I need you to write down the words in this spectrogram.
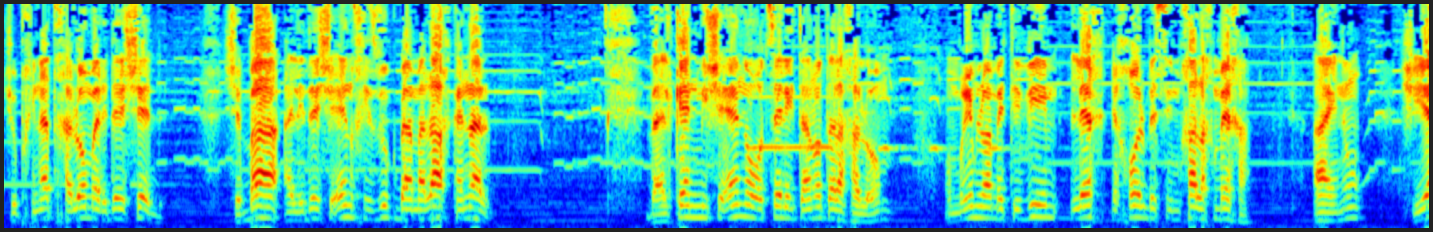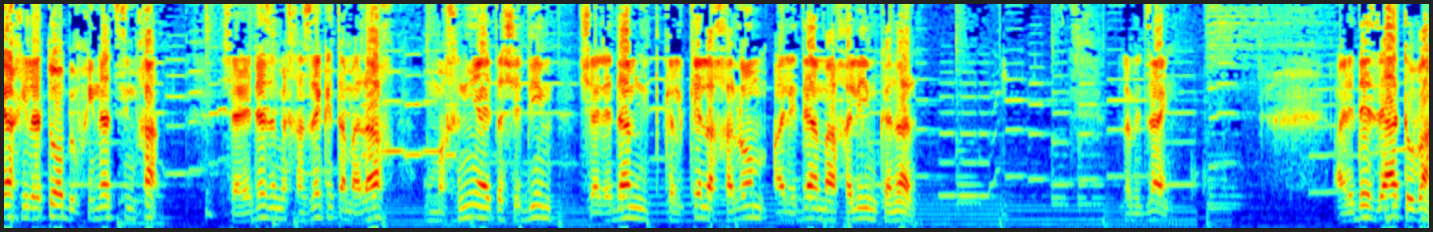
שהוא בחינת חלום על ידי שד, שבא על ידי שאין חיזוק בהמלאך כנ"ל. ועל כן מי שאינו רוצה להתענות על החלום, אומרים לו המטיבים, לך אכול בשמחה לחמך. היינו, שיהיה אכילתו בבחינת שמחה, שעל ידי זה מחזק את המלאך ומכניע את השדים שעל ידם נתקלקל החלום על ידי המאכלים כנ"ל. ל"ז על ידי זיעה טובה,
